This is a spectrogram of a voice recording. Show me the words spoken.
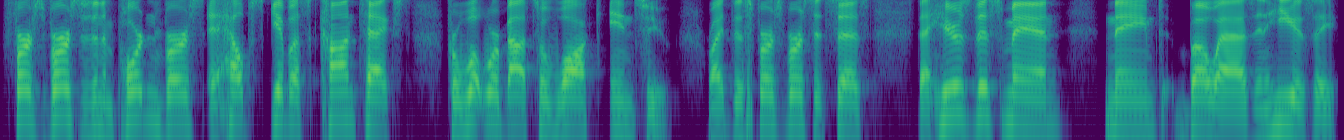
first verse is an important verse. It helps give us context for what we're about to walk into, right? This first verse, it says that here's this man named Boaz, and he is a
